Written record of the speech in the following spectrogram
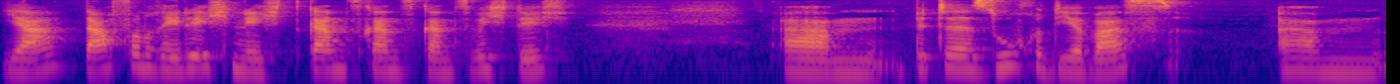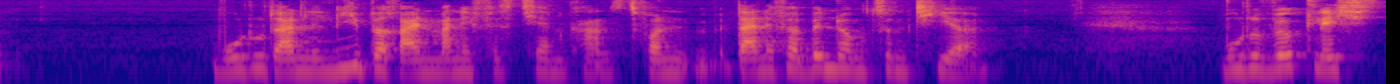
ja, davon rede ich nicht. Ganz, ganz, ganz wichtig ähm, bitte suche dir was, ähm, wo du deine Liebe rein manifestieren kannst, von deine Verbindung zum Tier, wo du wirklich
